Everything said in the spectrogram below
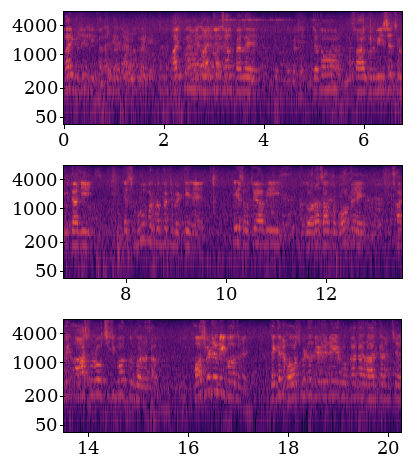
ਵਾਹਿਗੁਰੂ ਜੀ ਕੀ ਫਤਿਹ। ਅੱਜ ਤੋਂ ਦੋ ਤਿੰਨ ਸਾਲ ਪਹਿਲੇ ਜਦੋਂ ਸਰਦਾਰ ਗੁਰਵੀਰ ਸਿੰਘ ਸਰੂਜਾ ਜੀ ਤੇ ਸਮੂਹ ਪ੍ਰਬੰਧਕ ਕਮੇਟੀ ਨੇ ਇਹ ਸੋਚਿਆ ਵੀ ਗੁਰਦੁਆਰਾ ਸਾਹਿਬ ਤੋਂ ਬਹੁਤ ਨੇ ਸਾਡੇ ਆਸ ਪੜੋਸ 'ਚ ਬਹੁਤ ਗੁਰਦੁਆਰਾ ਸਾਹਿਬ ਹਸਪੀਟਲ ਵੀ ਬਹੁਤ ਨੇ। ਲੇਕਿਨ ਹਸਪੀਟਲ ਜਿਹੜੇ ਨੇ ਲੋਕਾਂ ਦਾ ਇਲਾਜ ਕਰਨ 'ਚ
